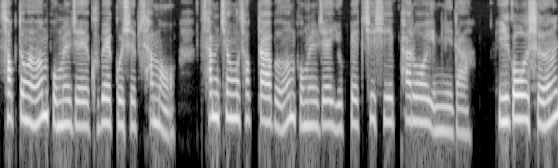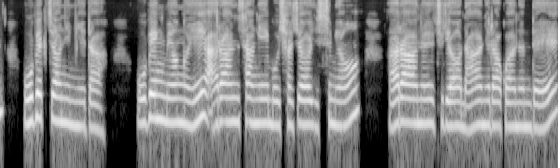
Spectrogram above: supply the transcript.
석등은 보물제 993호, 3층 석탑은 보물제 678호입니다. 이곳은 500전입니다. 500명의 아라한상이 모셔져 있으며 아라한을 줄여 나한이라고 하는데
